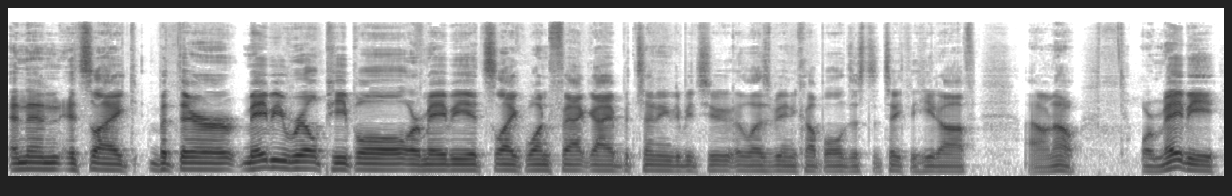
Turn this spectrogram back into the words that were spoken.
And then it's like, but they're maybe real people, or maybe it's like one fat guy pretending to be two a lesbian couple just to take the heat off. I don't know. Or maybe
